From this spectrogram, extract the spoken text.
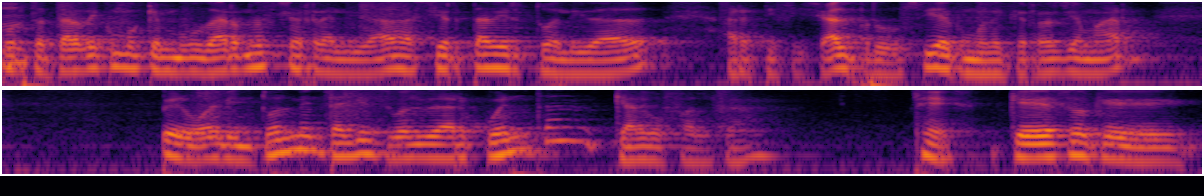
por tratar de como que mudar nuestra realidad a cierta virtualidad artificial, producida, como le querrás llamar, pero eventualmente alguien se vuelve a dar cuenta que algo falta. Sí. Que eso que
